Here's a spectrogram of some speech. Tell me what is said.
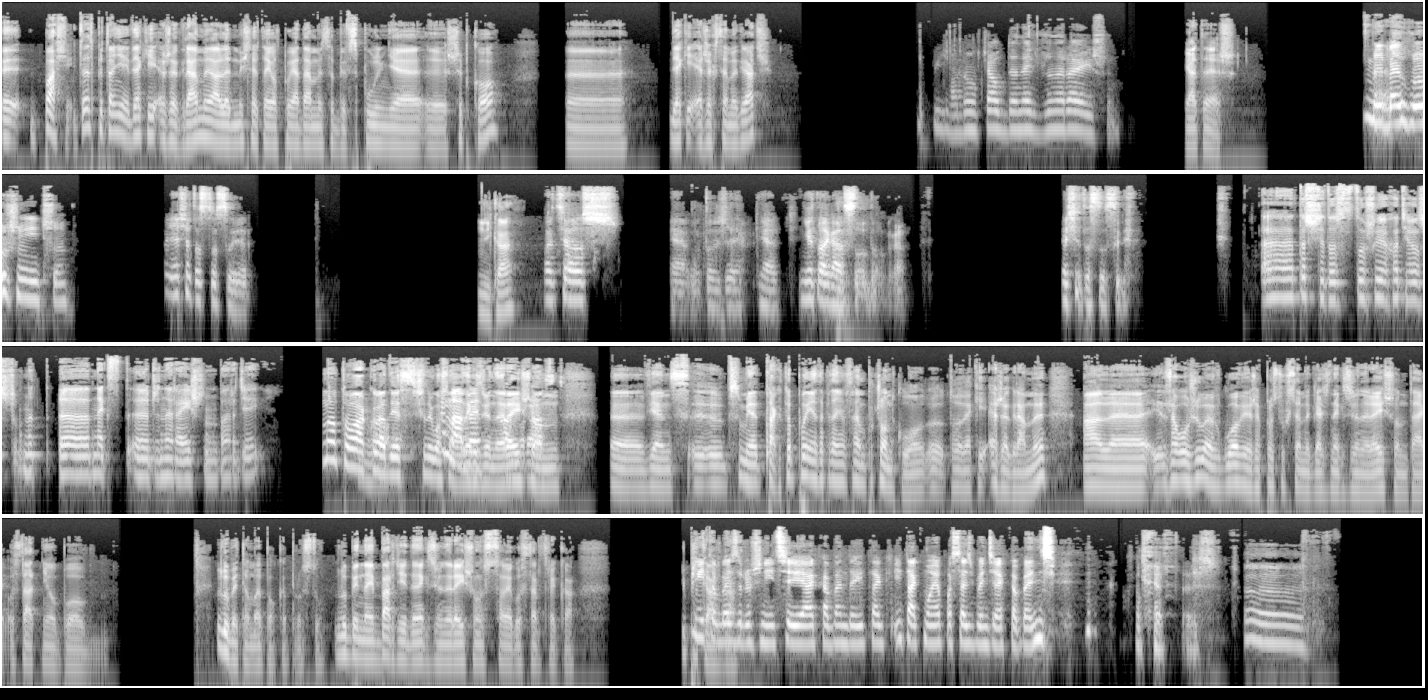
Yy, właśnie, i to jest pytanie, w jakiej erze gramy, ale myślę, tutaj odpowiadamy sobie wspólnie yy, szybko. Yy, w jakiej erze chcemy grać? Ja bym chciał The Next Generation. Ja też. Bez różnicy. Ja się to stosuję. Nika? Chociaż. Nie, bo to się. Nie, nie ta rasa, dobra. Ja się to stosuję. E, też się dostosuję, chociaż e, Next Generation bardziej. No to akurat No. jest średnio No na. Next Generation, Dobra. e, więc w sumie tak, to powinien zapytać na samym początku, o- to w jakiej erze gramy, ale założyłem w głowie, że po prostu chcemy grać Next Generation, tak jak ostatnio, bo lubię tę epokę po prostu. Lubię najbardziej The Next Generation z całego Star Treka. I Mi to bez różnicy, jaka będę i tak, i tak moja postać będzie jaka będzie.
